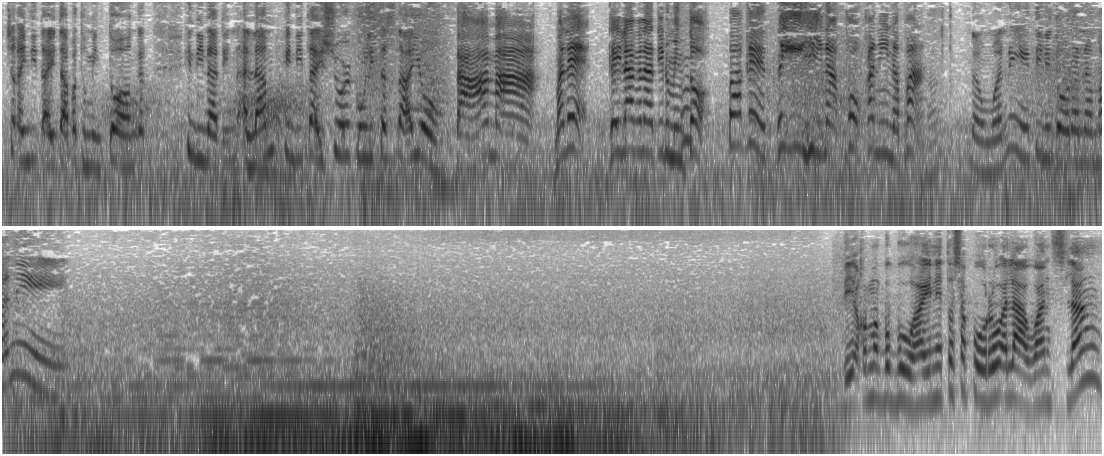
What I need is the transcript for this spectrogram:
Tsaka hindi tayo dapat huminto hanggat hindi natin alam, hindi tayo sure kung ligtas tayo. Tama. Mali! Kailangan natin huminto. Bakit? Nahihina ko kanina pa. Naman eh, tinidora naman eh. Di ako mabubuhay nito sa puro allowance lang.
